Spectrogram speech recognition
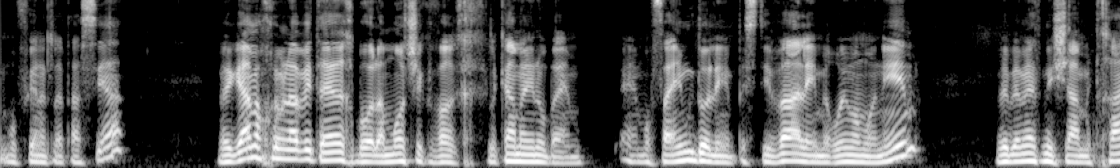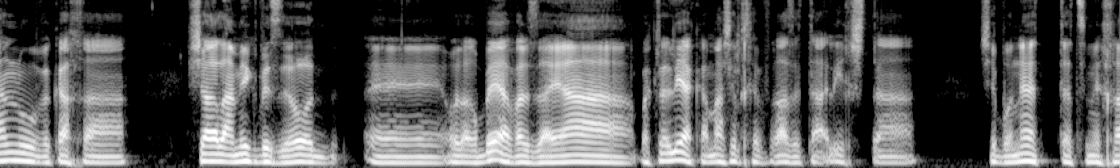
מאופיינת לתעשייה, וגם יכולים להביא את הערך בעולמות שכבר חלקם היינו בהם, אה, מופעים גדולים, פסטיבלים, אירועים המוניים, ובאמת משם התחלנו, וככה אפשר להעמיק בזה עוד, אה, עוד הרבה, אבל זה היה, בכללי, הקמה של חברה זה תהליך שאתה, שבונה את עצמך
